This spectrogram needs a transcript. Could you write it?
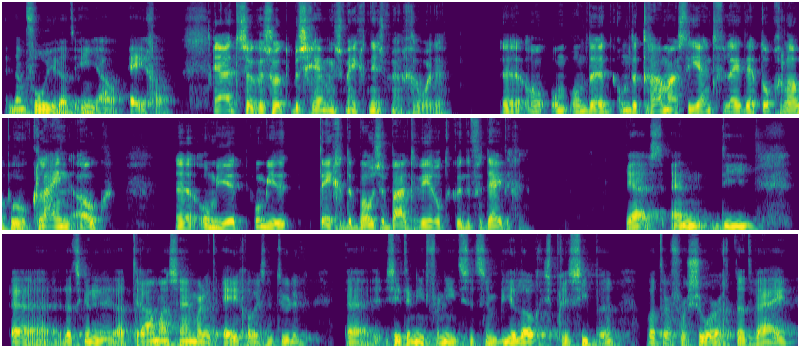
dan voel je dat in jouw ego. Ja, het is ook een soort beschermingsmechanisme geworden. Uh, om, om, de, om de trauma's die jij in het verleden hebt opgelopen, hoe klein ook, uh, om, je, om je tegen de boze buitenwereld te kunnen verdedigen. Juist, en die, dat kunnen inderdaad trauma's zijn, maar dat ego is natuurlijk, zit er niet voor niets. Het is een biologisch principe wat ervoor zorgt dat wij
